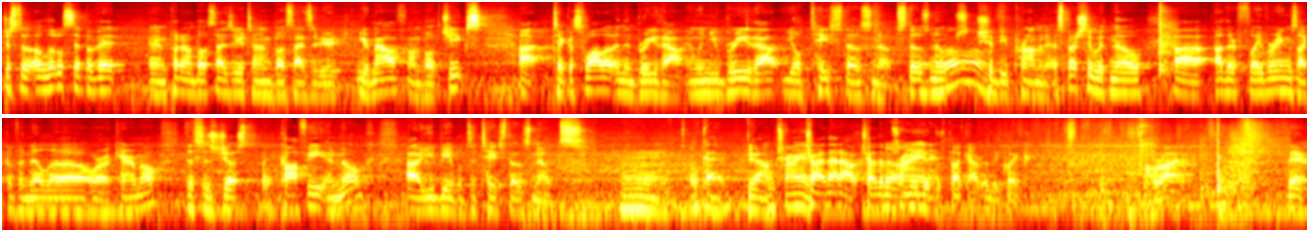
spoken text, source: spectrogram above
just a, a little sip of it and put it on both sides of your tongue, both sides of your your mouth, on both cheeks. Uh, take a swallow and then breathe out. And when you breathe out, you'll taste those notes. Those notes Whoa. should be prominent, especially with no uh, other flavorings like a vanilla or a caramel. This is just coffee and milk. Uh, you'd be able to taste those notes. Okay. Yeah, I'm trying. Try that out. Try that I'm out. I'm trying gonna get it. this puck out really quick. All right. There.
